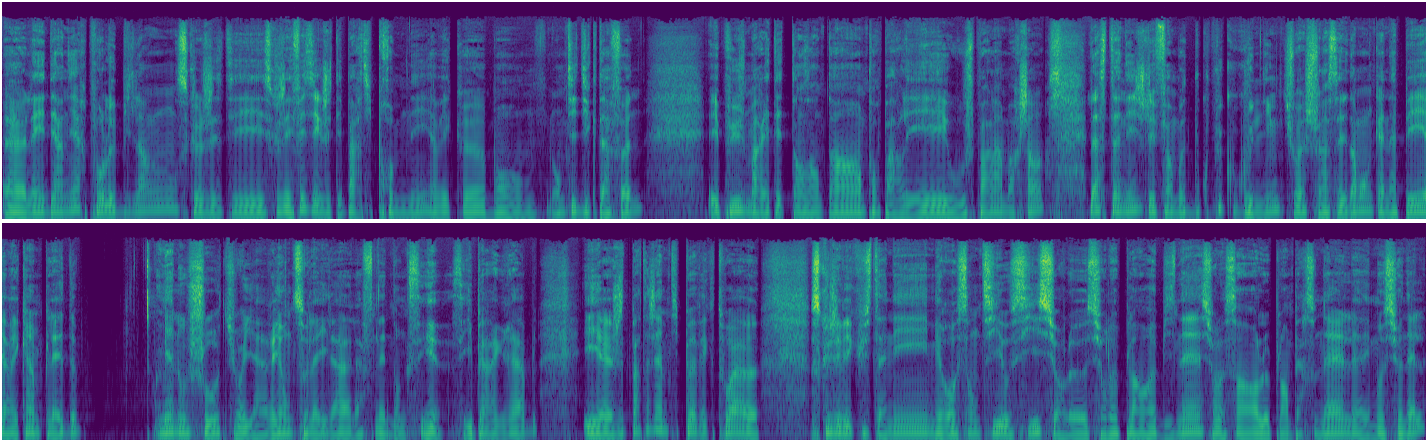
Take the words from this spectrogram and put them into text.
L'année dernière, pour le bilan, ce que j'étais, ce que j'avais fait, c'est que j'étais parti promener avec mon, mon petit dictaphone, et puis je m'arrêtais de temps en temps pour parler ou je parlais en marchant. Là, cette année, je l'ai fait en mode beaucoup plus cocooning. Tu vois, je suis installé dans mon canapé avec un plaid bien au chaud, tu vois, il y a un rayon de soleil là à la fenêtre, donc c'est c'est hyper agréable. Et euh, je vais te partager un petit peu avec toi euh, ce que j'ai vécu cette année, mes ressentis aussi sur le sur le plan euh, business, sur le sur le plan personnel, euh, émotionnel.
